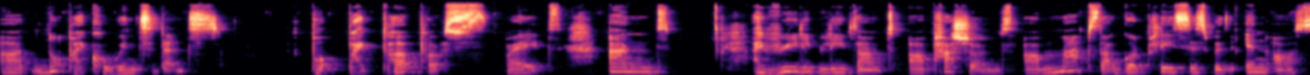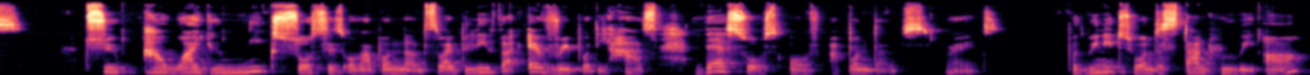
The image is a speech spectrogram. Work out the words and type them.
are not by coincidence but by purpose, right? And I really believe that our passions are maps that God places within us to our unique sources of abundance. So I believe that everybody has their source of abundance, right? But we need to understand who we are.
